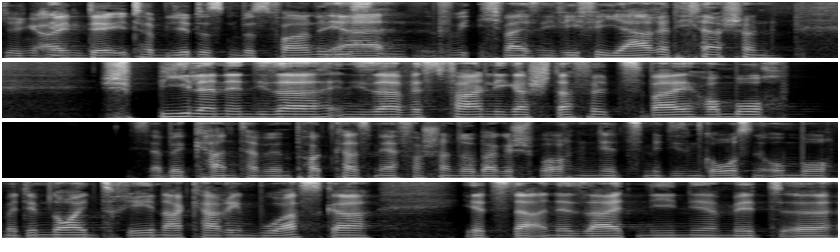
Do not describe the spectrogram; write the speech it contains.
Gegen einen der etabliertesten Ja, Westfalenligisten. ich weiß nicht, wie viele Jahre die da schon spielen in dieser, in dieser Westfalenliga Staffel 2. Hombruch ist ja bekannt, haben wir im Podcast mehrfach schon drüber gesprochen, jetzt mit diesem großen Umbruch, mit dem neuen Trainer Karim Buaska, jetzt da an der Seitenlinie mit äh,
